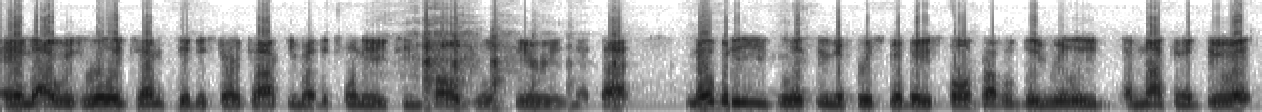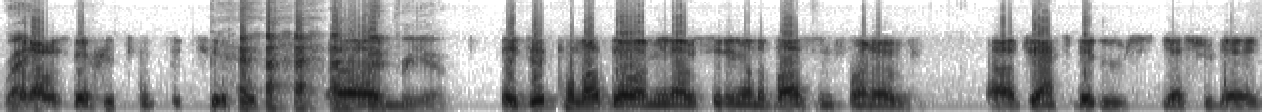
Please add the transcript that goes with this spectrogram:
And I was really tempted to start talking about the 2018 College World Series. And I thought nobody listening to Frisco baseball probably really. I'm not going to do it, Right. but I was very tempted to. Good Um, for you. it did come up though. I mean, I was sitting on the bus in front of uh, Jax Biggers yesterday,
